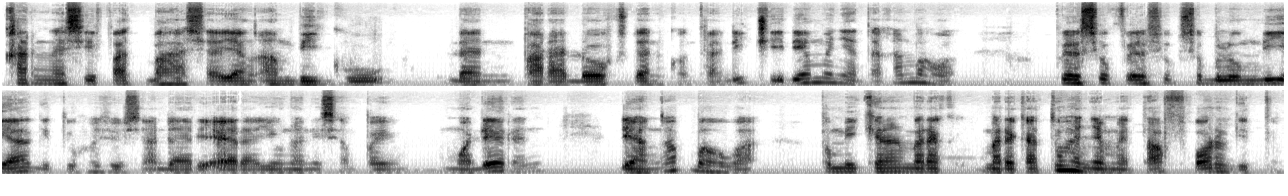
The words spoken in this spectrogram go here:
karena sifat bahasa yang ambigu dan paradoks dan kontradiksi dia menyatakan bahwa filsuf-filsuf sebelum dia gitu khususnya dari era Yunani sampai modern dianggap bahwa pemikiran mereka mereka tuh hanya metafor gitu.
